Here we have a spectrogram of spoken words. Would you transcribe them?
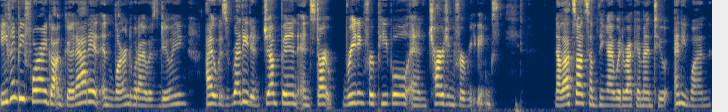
Even before I got good at it and learned what I was doing, I was ready to jump in and start reading for people and charging for readings. Now, that's not something I would recommend to anyone,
